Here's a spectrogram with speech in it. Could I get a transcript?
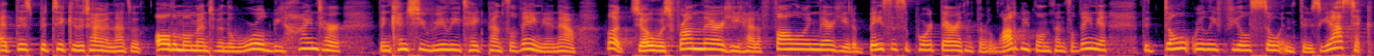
at this particular time, and that's with all the momentum in the world behind her, then can she really take Pennsylvania? Now, look, Joe was from there. He had a following there. He had a base of support there. I think there are a lot of people in Pennsylvania that don't really feel so enthusiastic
